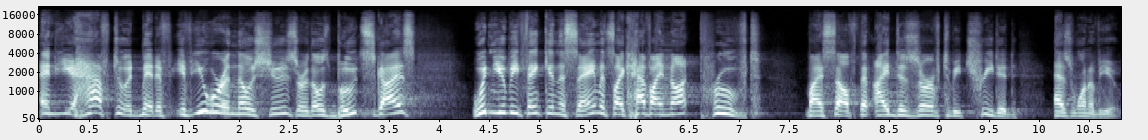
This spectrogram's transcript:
And you have to admit, if, if you were in those shoes or those boots, guys, wouldn't you be thinking the same? It's like, have I not proved myself that I deserve to be treated as one of you?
